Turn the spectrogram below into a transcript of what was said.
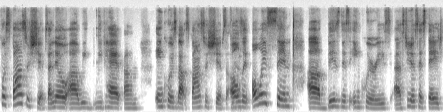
for sponsorships i know uh, we we've had um, inquiries about sponsorships yeah. always always send uh, business inquiries uh, studio set stage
